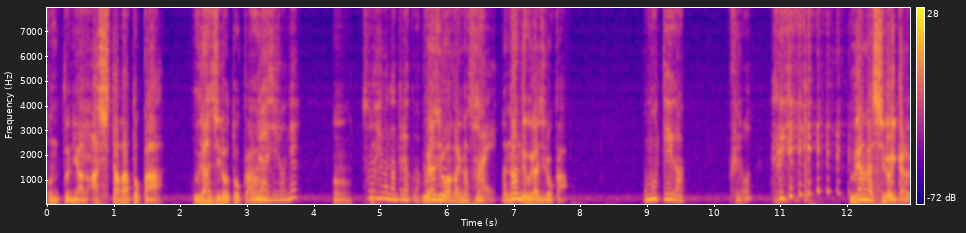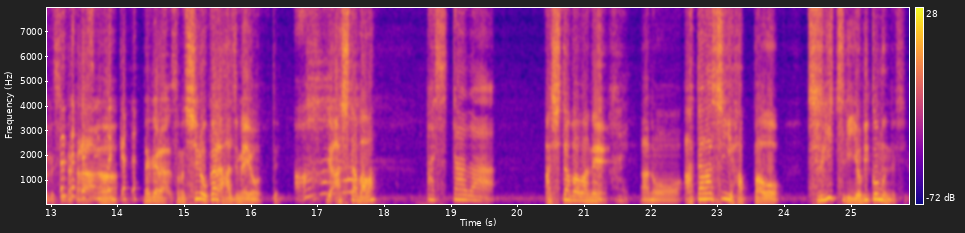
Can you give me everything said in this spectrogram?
本当にあの、足束とか、裏白とか。裏白ね。うん。その辺はなんとなくわかる。裏白わかります？はい。なんで裏白か？表が黒？裏が白いからですよ。だから。うん、だから、その白から始めようって。ああ。で、明日場は？明日は。明日場はね、はい、あのー、新しい葉っぱを次々呼び込むんですよ。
